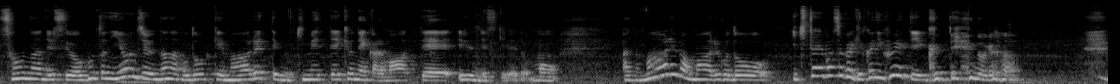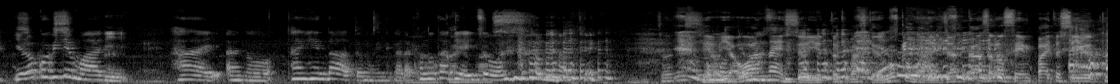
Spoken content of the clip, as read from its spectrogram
そうなんですよ本当に47都道府県回るっていうふうに決めて去年から回っているんですけれどもあの回れば回るほど行きたい場所が逆に増えていくっていうのが喜びでもあり。はい、あの大変だと思いながらこの旅はいつ終わるんだろうなって。本当ですよいや終わんないですよ言っときますけど僕もね 若干その先輩として言うと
